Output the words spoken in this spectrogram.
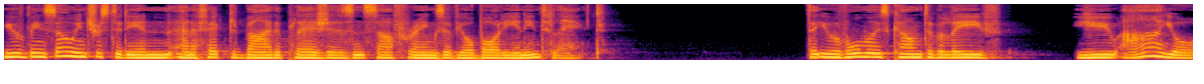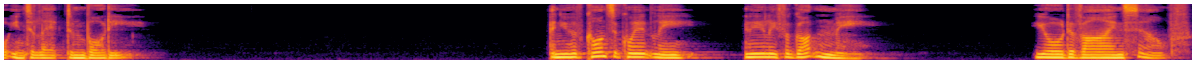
You have been so interested in and affected by the pleasures and sufferings of your body and intellect that you have almost come to believe you are your intellect and body. And you have consequently nearly forgotten me, your divine self.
